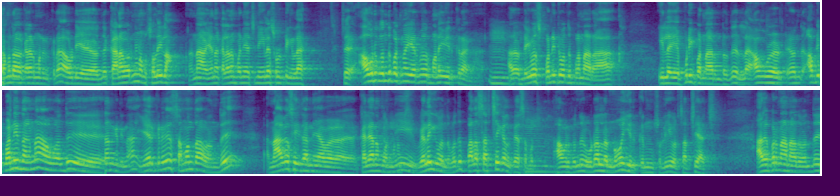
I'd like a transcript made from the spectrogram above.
சமந்தாவை கல்யாணம் பண்ணியிருக்கிற அவருடைய வந்து கணவர்னு நம்ம சொல்லிடலாம். நான் ஏன்னா கல்யாணம் பண்ணியாச்சு நீங்களே சொல்லிட்டீங்களே சரி அவருக்கு வந்து பார்த்தீங்கன்னா ஏற்கனவே ஒரு மனைவி இருக்கிறாங்க. அதை டிவோர்ஸ் பண்ணிட்டு வந்து பண்ணாரா? இல்லை எப்படி பண்ணாருன்றது இல்லை. அவங்க வந்து அப்படி பண்ணியிருந்தாங்கன்னா அவங்க வந்து என்னன்னு கேட்டிங்கன்னா ஏற்கனவே சமந்தா வந்து நாகசைதன்யாவை கல்யாணம் பண்ணி விலகி வந்தபோது பல சர்ச்சைகள் பேசப்பட்டு. அவங்களுக்கு வந்து உடலில் நோய் இருக்குன்னு சொல்லி ஒரு சர்ச்சையாச்சு. அதுக்கப்புறம் நான் அதை வந்து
